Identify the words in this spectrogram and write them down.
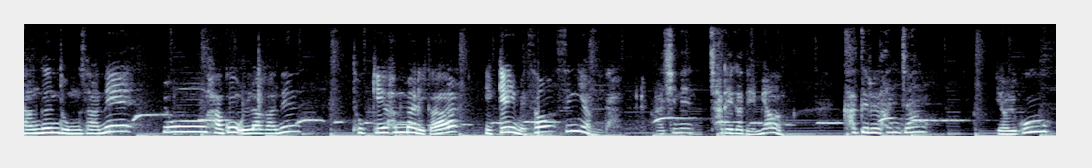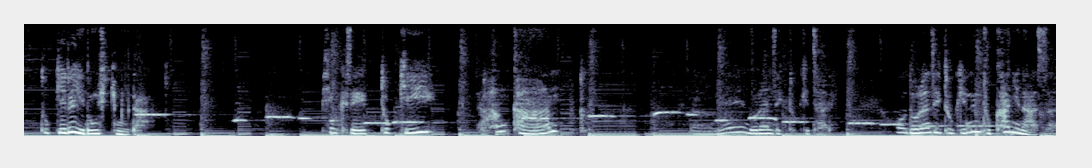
당근 동산에 뿅 하고 올라가는 토끼 한 마리가 이 게임에서 승리합니다. 아시는 차례가 되면 카드를 한 장 열고 토끼를 이동시킵니다. 핑크색 토끼 한 칸, 그 다음에 노란색 토끼 차례. 어, 노란색 토끼는 두 칸이 나왔어요.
